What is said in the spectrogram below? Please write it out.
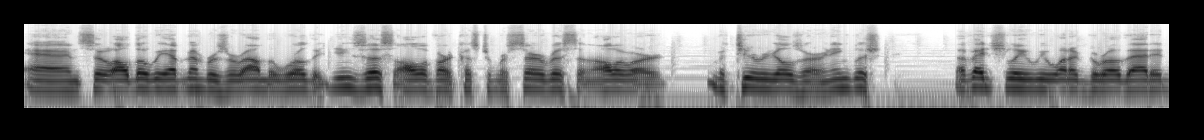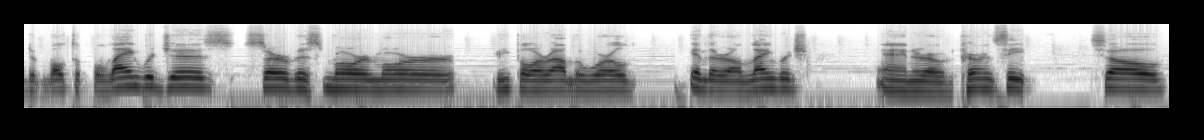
And so, although we have members around the world that use us, all of our customer service and all of our materials are in English. Eventually, we want to grow that into multiple languages, service more and more people around the world in their own language and their own currency. So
